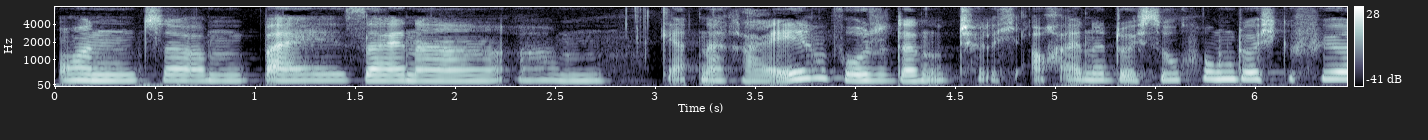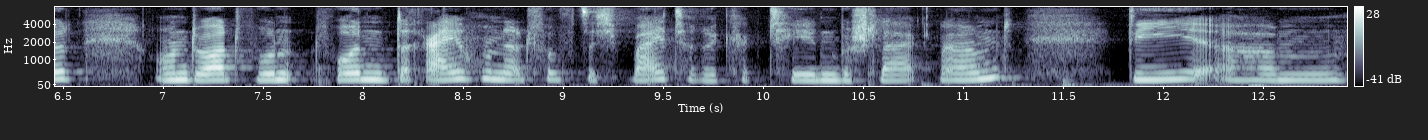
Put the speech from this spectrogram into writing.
Und ähm, bei seiner ähm, Gärtnerei wurde dann natürlich auch eine Durchsuchung durchgeführt und dort wurden, wurden 350 weitere Kakteen beschlagnahmt, die ähm,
